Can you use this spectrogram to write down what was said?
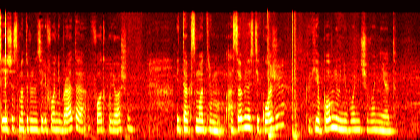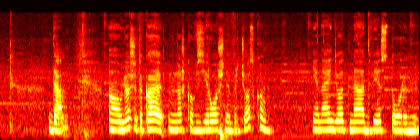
Я сейчас смотрю на телефоне брата фотку Лёши. Итак, смотрим особенности кожи. Как я помню, у него ничего нет. Да. А у Лёши такая немножко взъерошенная прическа, и она идет на две стороны.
